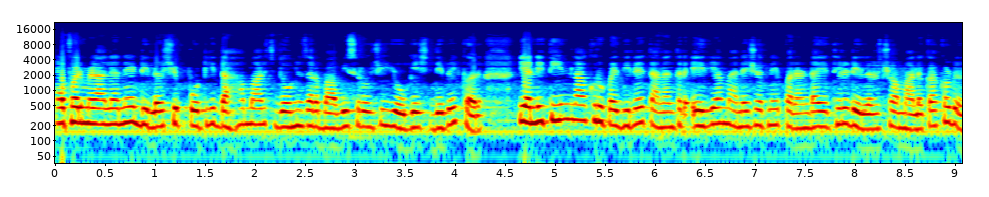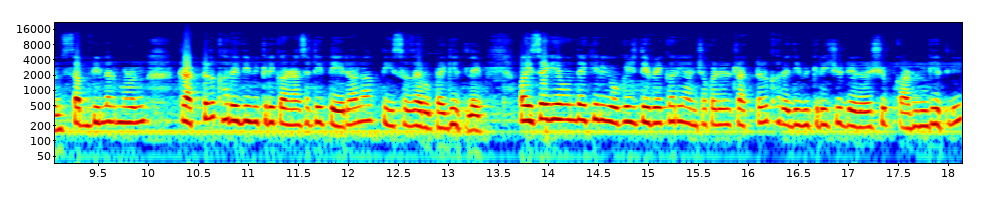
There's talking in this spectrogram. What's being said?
ऑफर मिळाल्याने डीलरशिप पोटी दहा मार्च दोन हजार बावीस रोजी योगेश दिवेकर यांनी तीन लाख रुपये दिले. त्यानंतर एरिया मॅनेजरने परांडा येथील डीलरच्या मालकाकडून सब डीलर म्हणून ट्रॅक्टर खरेदी विक्री करण्यासाठी तेरा लाख तीस हजार रुपये घेतले. पैसे घेऊन देखील योगेश दिवेकर यांच्याकडील ट्रॅक्टर खरेदी विक्रीची डीलरशिप काढून घेतली.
